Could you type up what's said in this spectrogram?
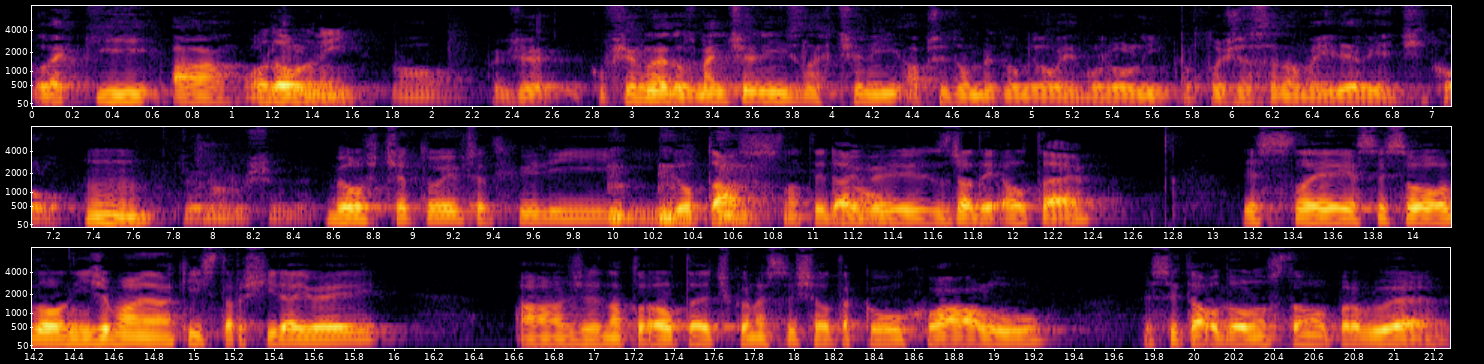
lehký a Odolný. No, takže jako všechno je to zmenšený, zlehčený a přitom by to mělo být odolný, protože se tam vejde větší kolo. Hmm. Zjednodušeně. Byl v chatu i před chvílí dotaz na ty divy z řady LT, jestli, jestli jsou odolní, že má nějaký starší divy a že na to LT neslyšel takovou chválu, jestli ta odolnost tam opravdu je.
